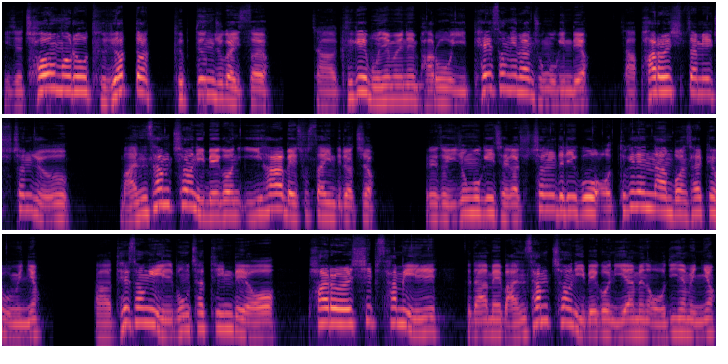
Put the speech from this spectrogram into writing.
이제 처음으로 드렸던 급등주가 있어요. 자, 그게 뭐냐면은 바로 이 태성이라는 종목인데요. 자, 8월 13일 추천주 13,200원 이하 매수 사인 드렸죠. 그래서 이 종목이 제가 추천을 드리고 어떻게 됐나 한번 살펴보면요. 자, 태성의 일봉 차트인데요. 8월 13일 그 다음에 13,200원 이하면 어디냐면요.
